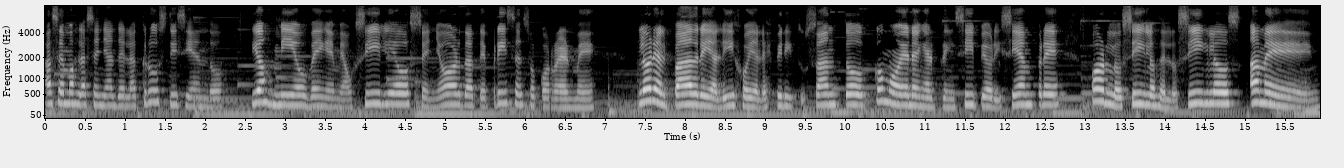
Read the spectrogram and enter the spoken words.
Hacemos la señal de la cruz diciendo, Dios mío, ven en mi auxilio, Señor, date prisa en socorrerme. Gloria al Padre y al Hijo y al Espíritu Santo, como era en el principio, ahora y siempre, por los siglos de los siglos. Amén.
